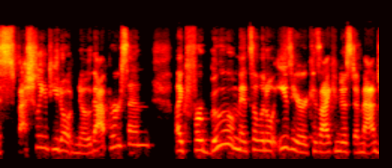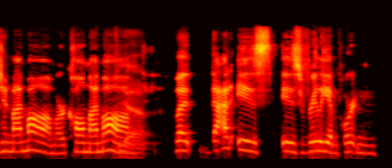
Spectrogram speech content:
especially if you don't know that person like for boom it's a little easier because i can just imagine my mom or call my mom yeah. but that is is really important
